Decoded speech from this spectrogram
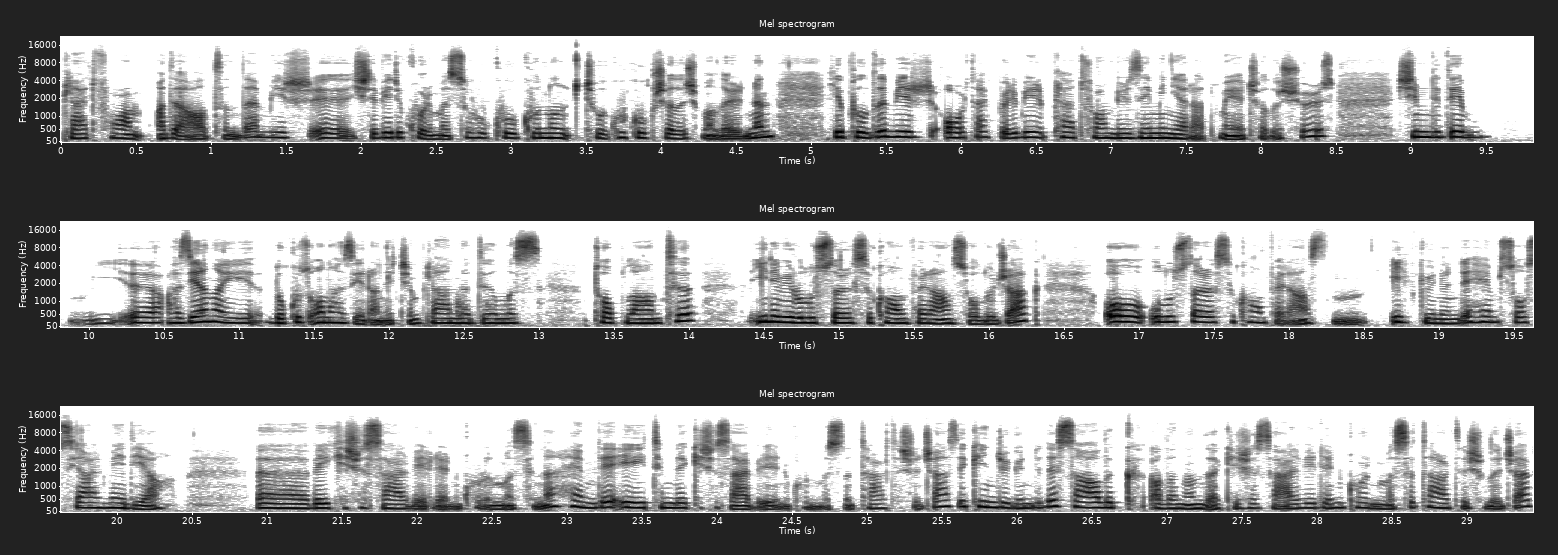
Platform adı altında bir e, işte veri koruması hukukunun hukuk çalışmalarının yapıldığı bir ortak böyle bir platform bir zemin yaratmaya çalışıyoruz. Şimdi de e, Haziran ayı 9-10 Haziran için planladığımız toplantı yine bir uluslararası konferans olacak. O uluslararası konferansın ilk gününde hem sosyal medya e, ve kişisel verilerin korunmasını hem de eğitimde kişisel verilerin korunmasını tartışacağız. İkinci günde de sağlık alanında kişisel verilerin korunması tartışılacak.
